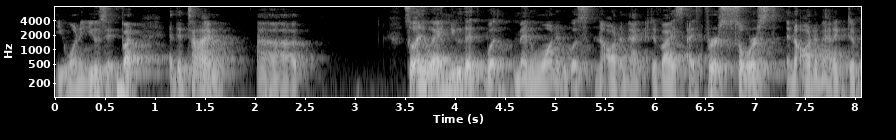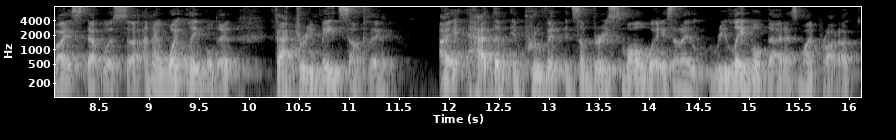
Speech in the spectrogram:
you want to use it. But at the time, uh, so anyway, I knew that what men wanted was an automatic device. I first sourced an automatic device that was, uh, and I white labeled it. Factory made something. I had them improve it in some very small ways, and I relabeled that as my product.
